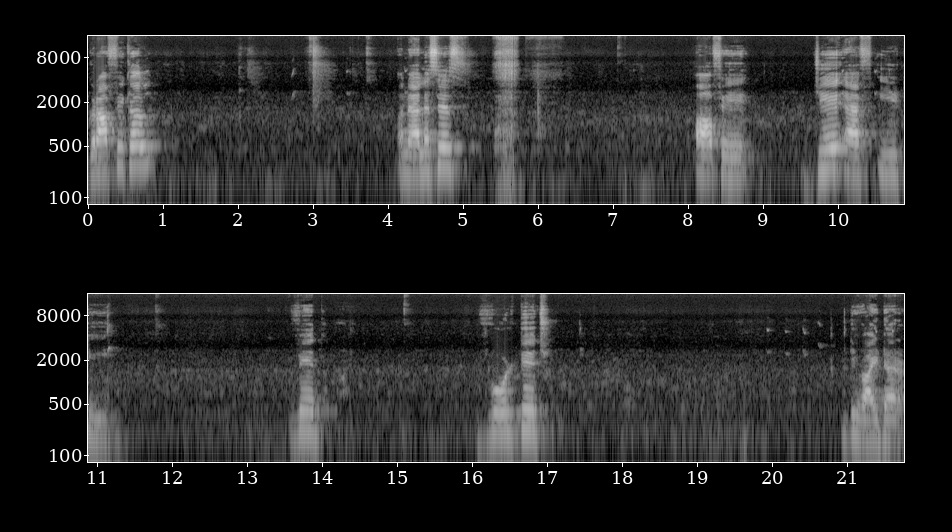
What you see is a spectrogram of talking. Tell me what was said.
Graphical analysis of a JFET with voltage divider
